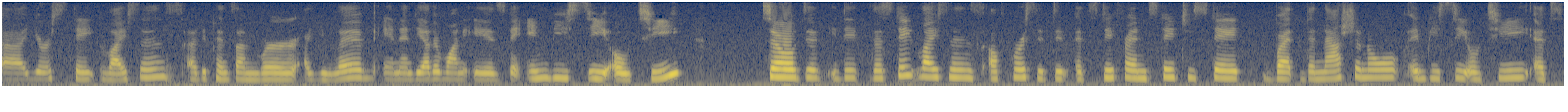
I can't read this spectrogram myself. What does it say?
uh, your state license, uh, depends on where uh, you live, and then the other one is the NBCOT. So the, the, the state license, of course, it, it's different state to state, but the national NBCOT, it's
